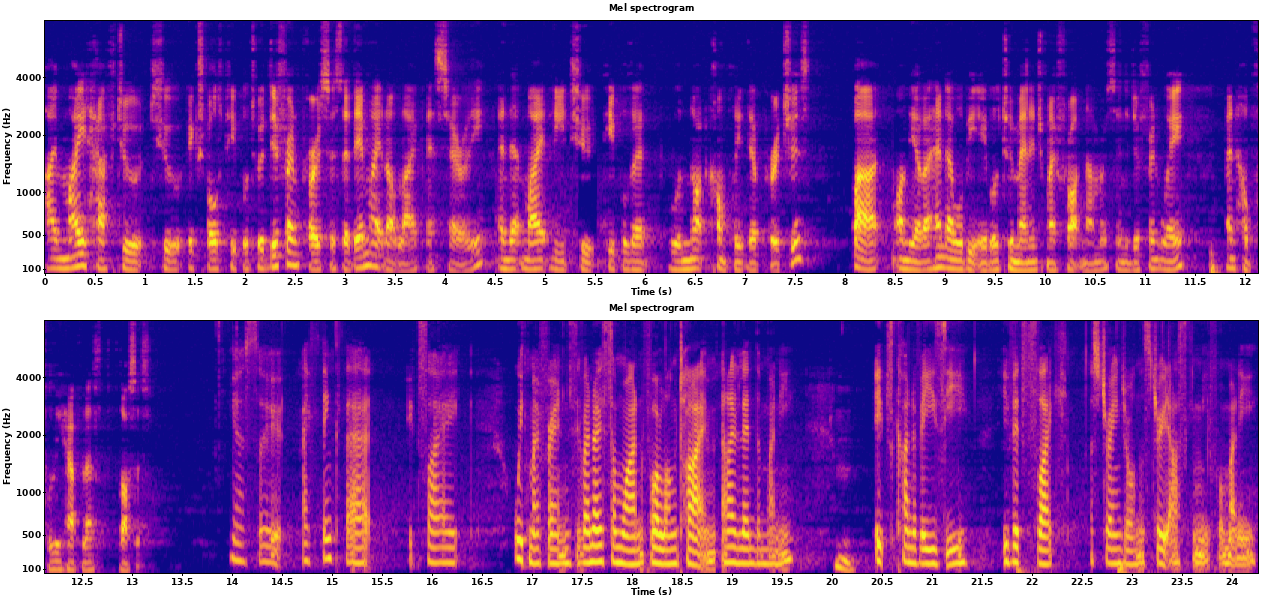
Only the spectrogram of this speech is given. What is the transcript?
I might have to to expose people to a different process that they might not like necessarily, and that might lead to people that will not complete their purchase. But on the other hand, I will be able to manage my fraud numbers in a different way and hopefully have less losses. Yeah, so I think that it's like with my friends, if I know someone for a long time and I lend them money, hmm. it's kind of easy. If it's like a stranger on the street asking me for money,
